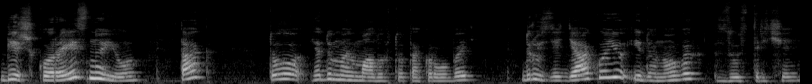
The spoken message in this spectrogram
більш корисною, так, то я думаю, мало хто так робить. Друзі, дякую і до нових зустрічей!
